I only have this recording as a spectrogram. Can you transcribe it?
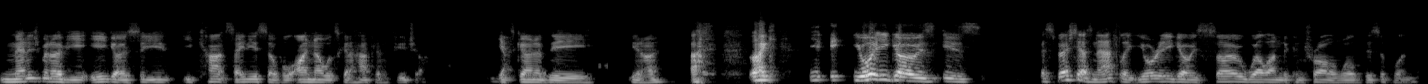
management over your ego so you you can't say to yourself well i know what's going to happen in the future yeah. it's going to be you know like your ego is is especially as an athlete, your ego is so well under control and well disciplined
